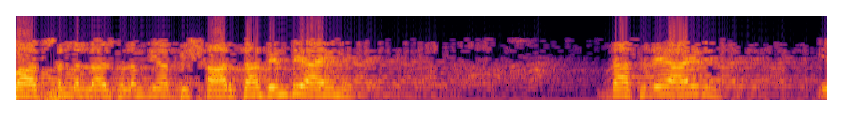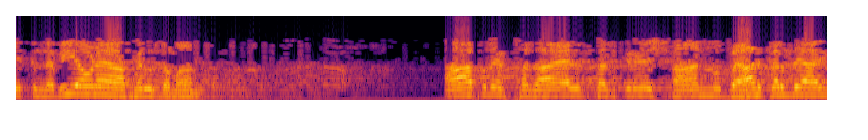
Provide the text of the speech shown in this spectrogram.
پاک صلی اللہ علیہ وسلم دیا بشارت دے آئے نے۔ دس دے آئے نے۔ ایک نبی آنا ہے آخر زمان۔ آپ نے فضائل، تذکرے، شان نو بیان کر دے آئے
